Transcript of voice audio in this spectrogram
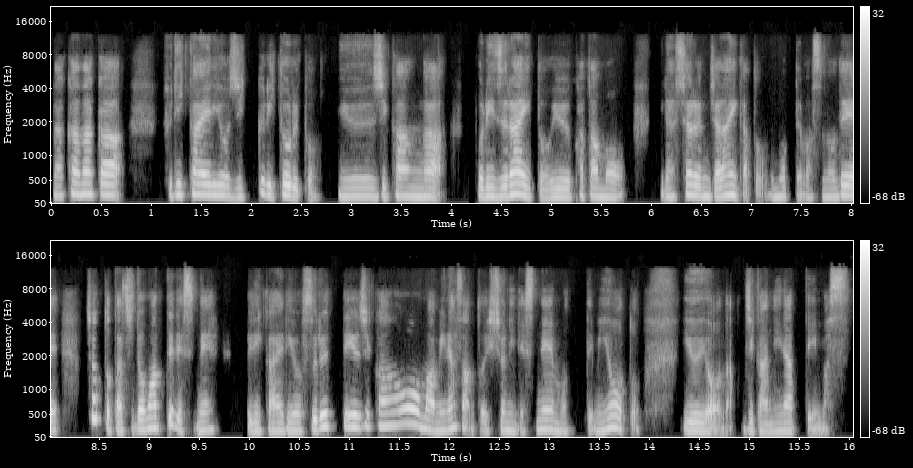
なかなか振り返りをじっくり取るという時間が取りづらいという方もいらっしゃるんじゃないかと思ってますので、ちょっと立ち止まってですね、振り返りをするっていう時間を、まあ、皆さんと一緒にですね、持ってみようというような時間になっています。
